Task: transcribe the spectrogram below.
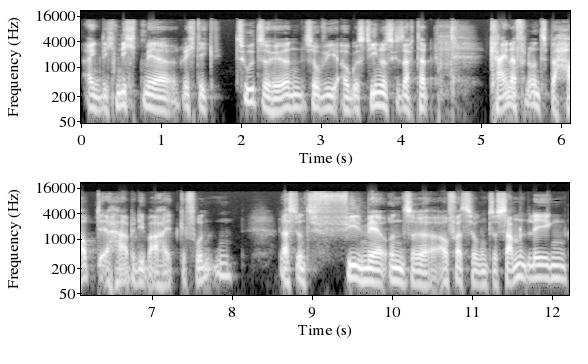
eigentlich nicht mehr richtig zuzuhören, so wie Augustinus gesagt hat, keiner von uns behaupte, er habe die Wahrheit gefunden. Lasst uns vielmehr unsere Auffassungen zusammenlegen,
